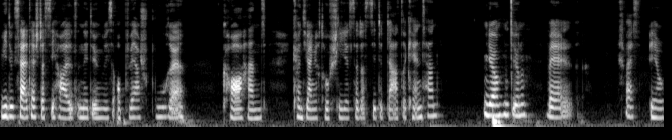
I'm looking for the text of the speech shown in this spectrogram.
wie du gesagt hast, dass sie halt nicht irgendwie so Abwehrspuren haben, könnt ihr eigentlich darauf schließen, dass sie den Täter kennt haben. Ja, natürlich. Weil, ich weiß, ja,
